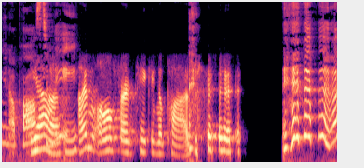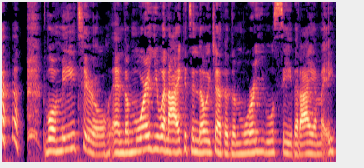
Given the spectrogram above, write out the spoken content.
you know, pause yeah, to me. I'm all for taking a pause. well, me too. And the more you and I get to know each other, the more you will see that I am a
